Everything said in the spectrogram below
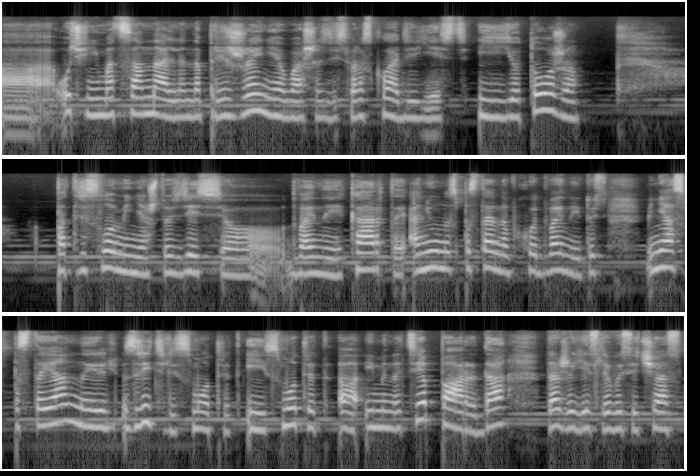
а, очень эмоциональное напряжение ваше здесь в раскладе есть, и ее тоже. Потрясло меня, что здесь э, двойные карты. Они у нас постоянно выходят двойные. То есть меня постоянные зрители смотрят. И смотрят а, именно те пары, да, даже если вы сейчас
